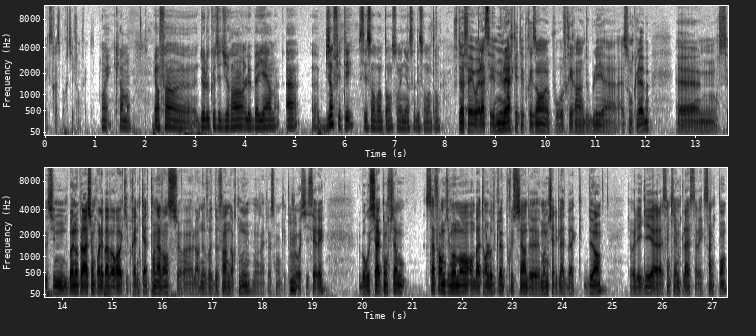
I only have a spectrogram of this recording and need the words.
extra sportif en fait. Ouais, clairement. Et enfin, euh, de l'autre côté du Rhin, le Bayern a bien fêté ses 120 ans, son anniversaire des 120 ans. Tout à fait, ouais, là c'est Müller qui était présent euh, pour offrir un doublé à, à son club. Euh, c'est aussi une bonne opération pour les Bavarois qui prennent 4 points d'avance sur euh, leur nouveau dauphin Dortmund, dans un classement qui est toujours Mm. aussi serré. Le Borussia confirme sa forme du moment en battant l'autre club prussien de Mönchengladbach 2-1, qui est relégué à la cinquième place avec 5 points.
